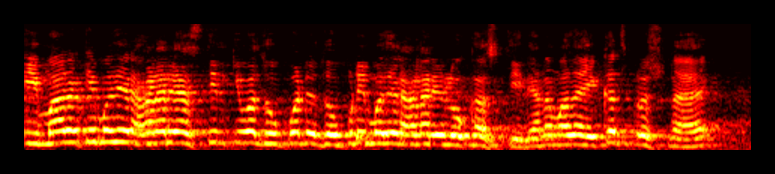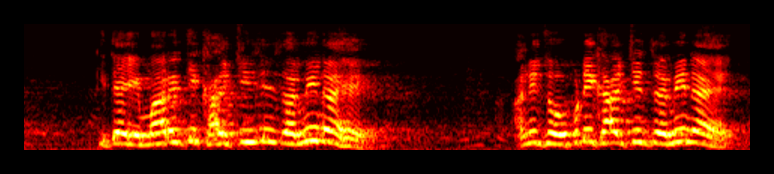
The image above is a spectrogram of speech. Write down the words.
इमारतीमध्ये राहणारे असतील किंवा झोपड झोपडीमध्ये राहणारे लोक असतील यांना माझा एकच प्रश्न आहे की त्या इमारती खालची जी जमीन आहे आणि झोपडी खालची जमीन आहे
